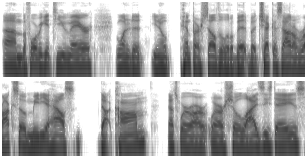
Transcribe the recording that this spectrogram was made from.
Um, before we get to you, Mayor, we wanted to, you know, pimp ourselves a little bit, but check us out on roxomediahouse.com. That's where our where our show lies these days,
